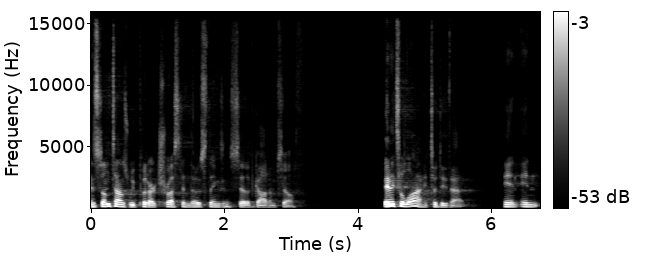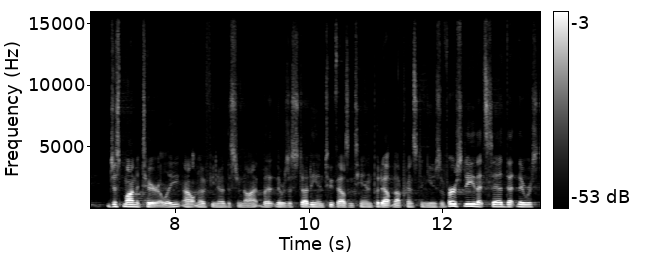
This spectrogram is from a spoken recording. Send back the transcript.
And sometimes we put our trust in those things instead of God Himself. And it's a lie to do that. And, and just monetarily, I don't know if you know this or not, but there was a study in 2010 put out by Princeton University that said that there was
